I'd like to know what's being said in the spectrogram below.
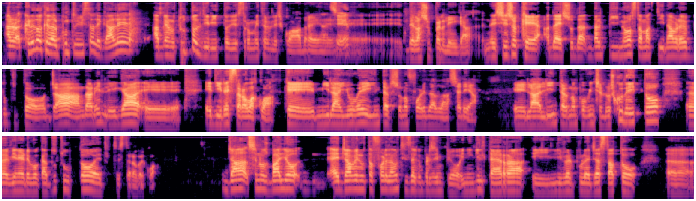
Allora, credo che dal punto di vista legale abbiano tutto il diritto di estromettere le squadre eh, sì. della Superlega. Nel senso che adesso da, dal Pino stamattina avrebbe potuto già andare in Lega e, e dire sta roba qua, che Milan, Juve e Inter sono fuori dalla Serie A e la, l'Inter non può vincere lo scudetto, eh, viene revocato tutto e tutte queste robe qua. Già, se non sbaglio, è già venuta fuori la notizia che, per esempio, in Inghilterra il Liverpool è già stato. Uh,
